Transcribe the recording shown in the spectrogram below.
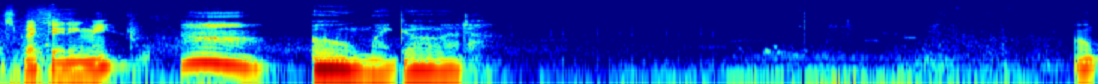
spectating me. oh my god. Oh,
